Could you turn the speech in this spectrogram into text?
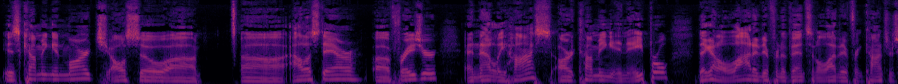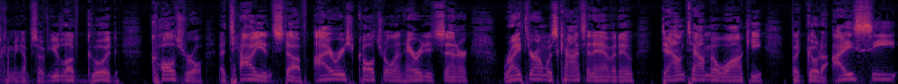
is coming in March. Also, uh, uh, Alasdair uh, Fraser and Natalie Haas are coming in April. They got a lot of different events and a lot of different concerts coming up. So if you love good cultural Italian stuff, Irish Cultural and Heritage Center, right there on Wisconsin Avenue, downtown Milwaukee. But go to ichc.net,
